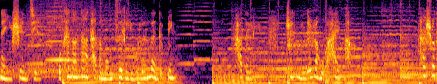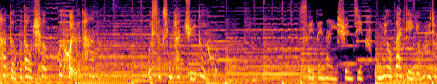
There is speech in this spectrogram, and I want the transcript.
那一瞬间，我看到娜塔的眸子里有冷冷的冰，她的脸狰狞的让我害怕。他说他得不到车会毁了他的，我相信他绝对会。所以在那一瞬间，我没有半点犹豫，就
